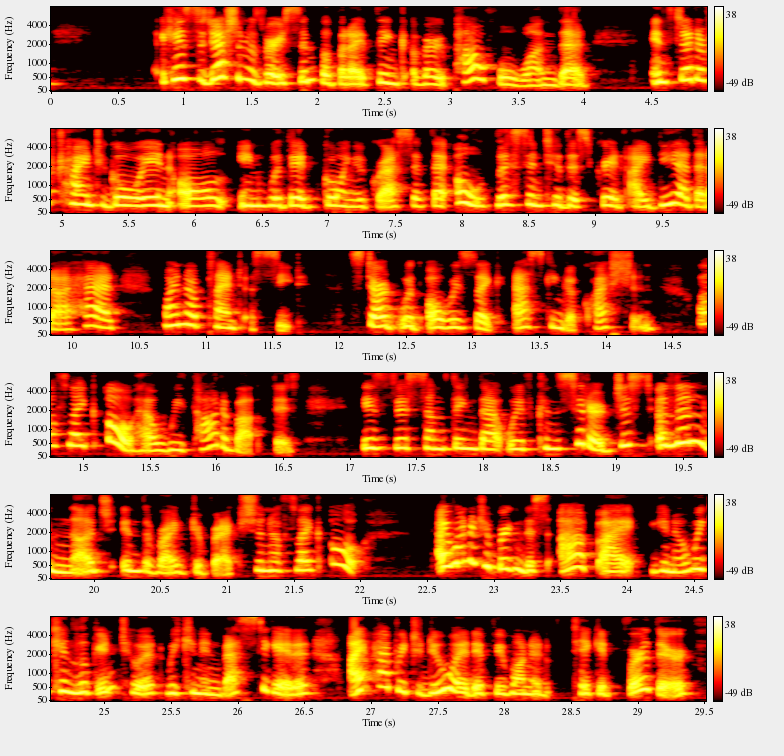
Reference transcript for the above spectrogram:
his suggestion was very simple, but I think a very powerful one that instead of trying to go in all in with it, going aggressive, that, oh, listen to this great idea that I had, why not plant a seed? Start with always like asking a question of, like, oh, have we thought about this? Is this something that we've considered? Just a little nudge in the right direction of, like, oh, I wanted to bring this up. I, you know, we can look into it, we can investigate it. I'm happy to do it if we want to take it further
